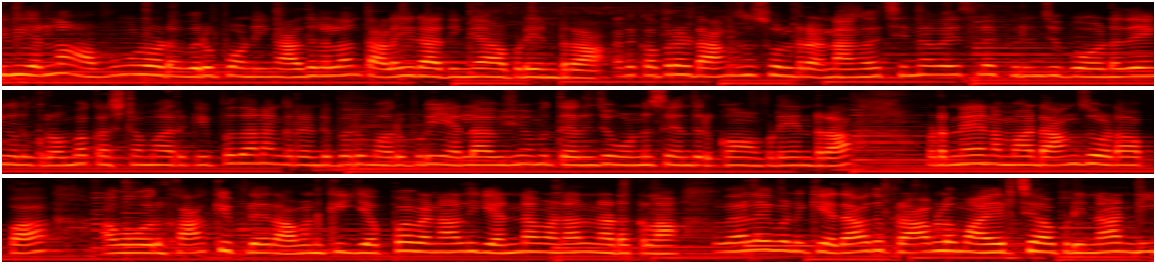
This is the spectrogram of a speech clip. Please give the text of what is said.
இது எல்லாம் அவங்களோட விருப்பம். நீங்கள் அதிலெல்லாம் தலையிடாதீங்க. அப்படின்றா. அதுக்கப்புறம் டாங்ஸு சொல்கிறேன் நாங்கள் சின்ன வயசில் பிரிஞ்சு போனதே எங்களுக்கு ரொம்ப கஷ்டமாக இருக்குது இப்போ தான் நாங்கள் ரெண்டு பேரும் மறுபடியும் எல்லா விஷயமும் தெரிஞ்சு ஒன்று சேர்ந்துருக்கோம். அப்படின்றா. உடனே நம்ம டாங்ஸோட அப்பா அவன் ஒரு ஹாக்கி பிளேயர் அவனுக்கு எப்போ வேணாலும் என்ன வேணாலும் நடக்கலாம். வேலை இவனுக்கு ஏதாவது ப்ராப்ளம் ஆயிடுச்சு அப்படின்னா நீ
